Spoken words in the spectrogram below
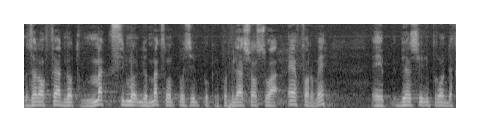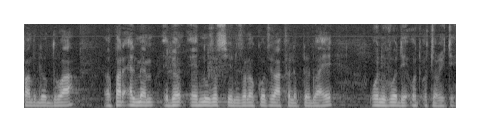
nous allons faire le maximum possible pour que les populations soient informées et bien sûr, ils pourront défendre leurs droits euh, par elles-mêmes et, et nous aussi, nous allons continuer à faire le plaidoyer au niveau des hautes autorités.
